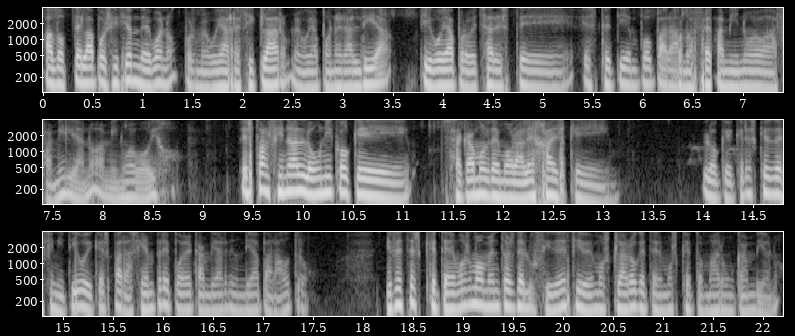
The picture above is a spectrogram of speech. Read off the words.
adopté la posición de, bueno, pues me voy a reciclar, me voy a poner al día y voy a aprovechar este, este tiempo para conocer a mi nueva familia, ¿no? a mi nuevo hijo. Esto al final lo único que sacamos de moraleja es que lo que crees que es definitivo y que es para siempre puede cambiar de un día para otro. Hay veces que tenemos momentos de lucidez y vemos claro que tenemos que tomar un cambio, ¿no?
